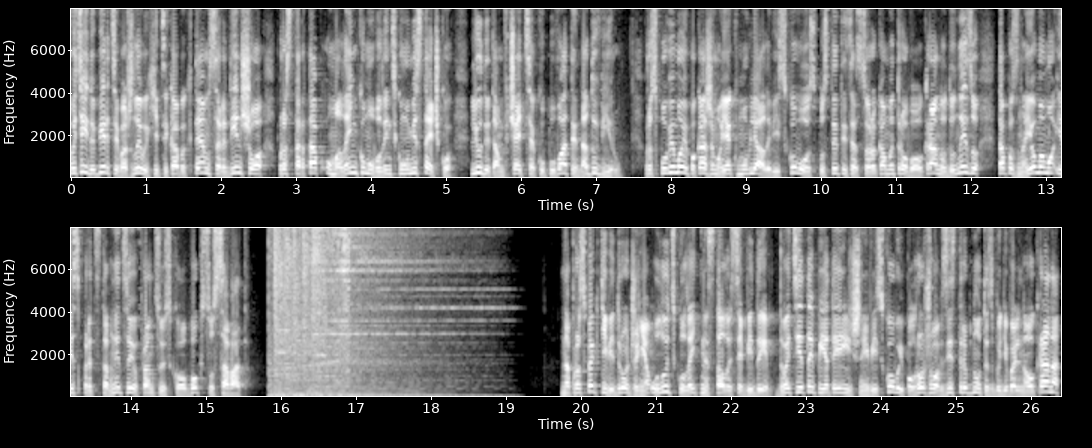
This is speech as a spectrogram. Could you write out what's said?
У цій добірці важливих і цікавих тем, серед іншого, про стартап у маленькому волинському містечку. Люди там вчаться купувати на довіру. Розповімо і покажемо, як вмовляли військового спуститися з 40-метрового крану донизу та познайомимо із представницею французького боксу Сават. На проспекті відродження у Луцьку ледь не сталося біди. 25-річний військовий погрожував зістрибнути з будівельного крана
